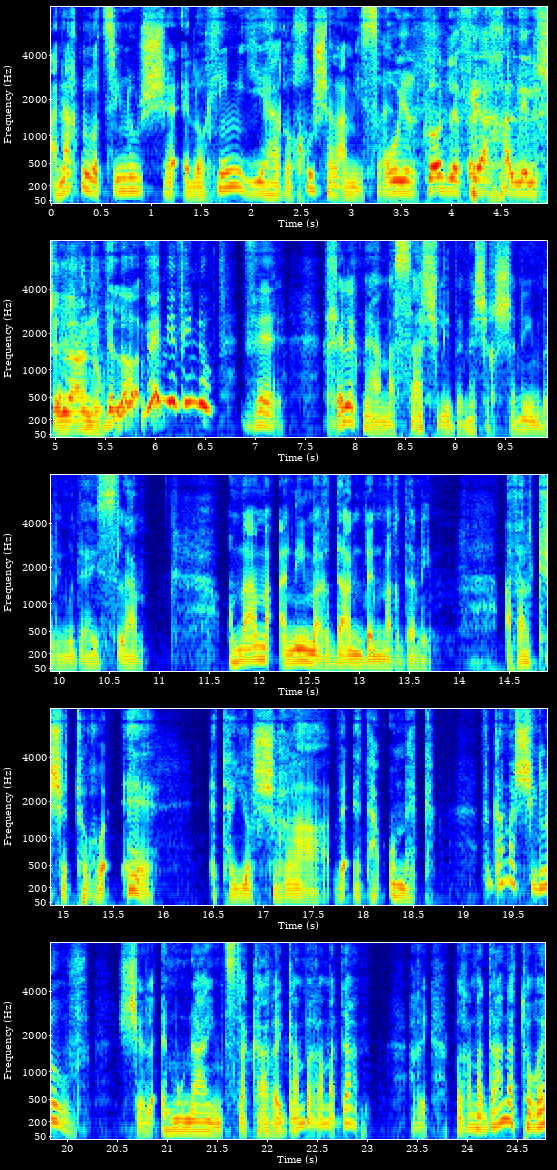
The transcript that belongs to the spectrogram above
אנחנו רצינו שאלוהים יהיה הרכוש של עם ישראל. הוא ירקוד לפי החליל שלנו. ולא, והם יבינו. וחלק מהמסע שלי במשך שנים בלימודי האסלאם, אמנם אני מרדן בין מרדנים, אבל כשאתה רואה את היושרה ואת העומק, וגם השילוב של אמונה עם צדקה, הרי גם ברמדאן. הרי ברמדאן אתה רואה,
